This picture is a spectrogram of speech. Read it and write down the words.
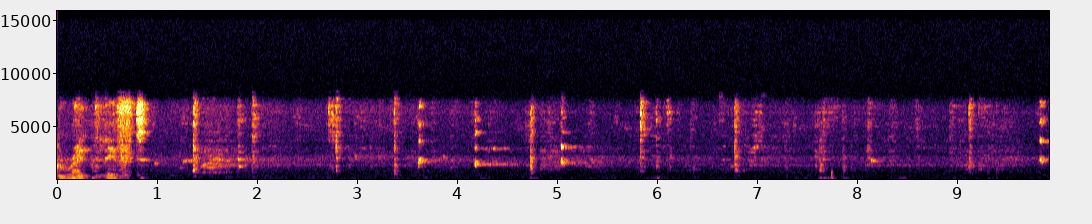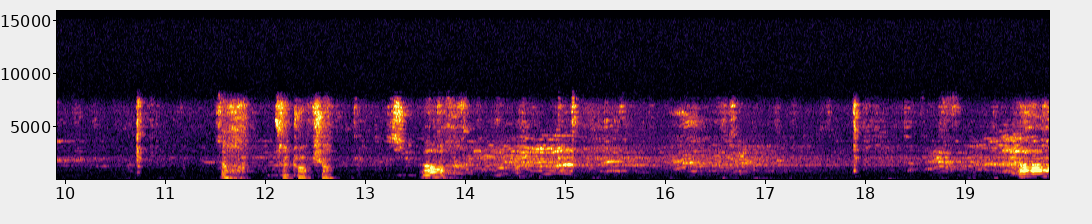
Great lift. Oh, it's a drop shot. Oh. Oh,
